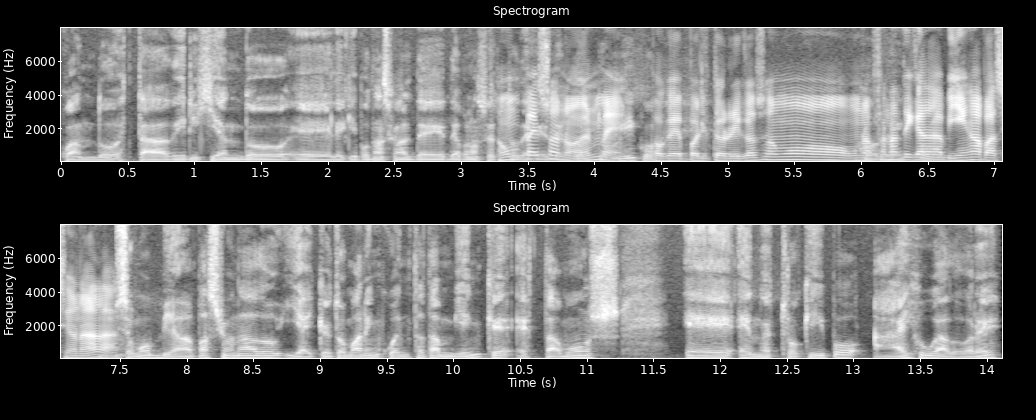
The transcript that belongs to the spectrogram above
cuando está dirigiendo el equipo nacional de, de baloncesto. Un peso enorme, porque Puerto Rico somos una fanaticada bien apasionada. Somos bien apasionados y hay que tomar en cuenta también que estamos eh, en nuestro equipo hay jugadores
